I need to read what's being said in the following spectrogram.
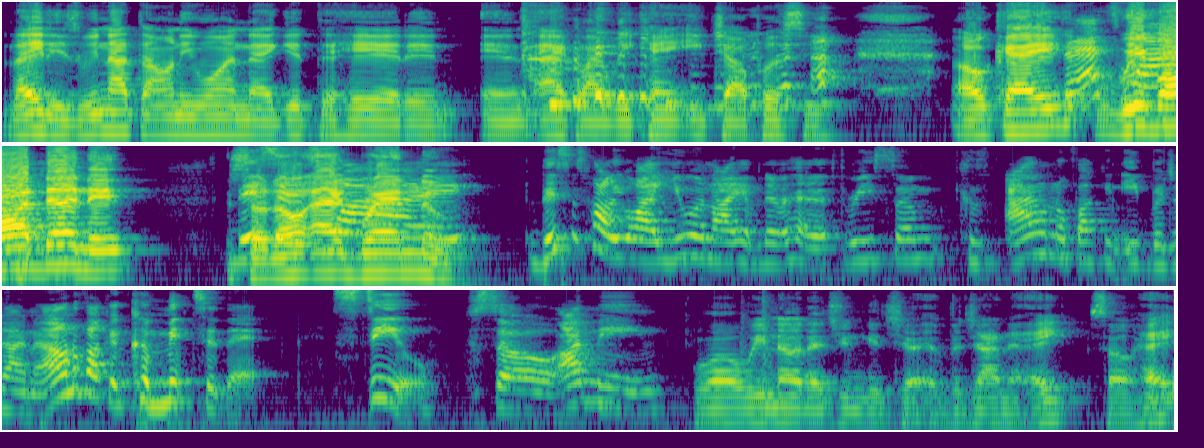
Ladies, we're not the only one that get the head and, and act like we can't eat y'all pussy. Okay? That's We've all done it. So don't act brand new. This is probably why you and I have never had a threesome because I don't know if I can eat vagina. I don't know if I can commit to that still. So I mean, Well, we know that you can get your vagina ate, so hey,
